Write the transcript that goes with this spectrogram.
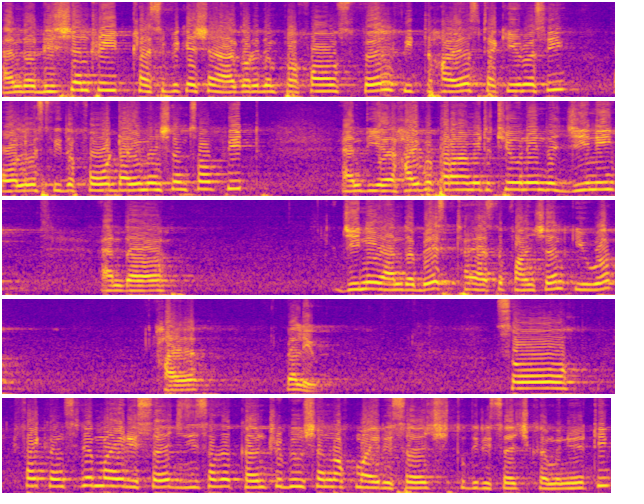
And the decision tree classification algorithm performs well with highest accuracy, always with the four dimensions of it. And the uh, hyperparameter tuning, the Gini, and the Gini and the best as the function give a higher value. So if I consider my research, these are the contribution of my research to the research community.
